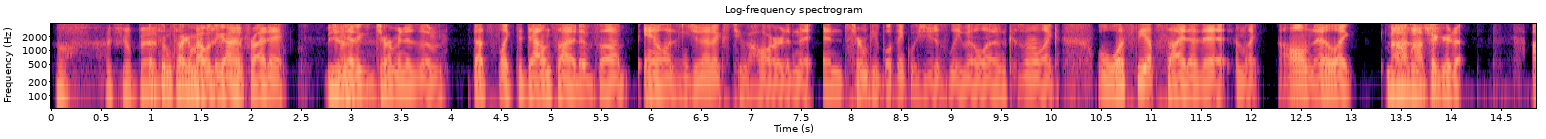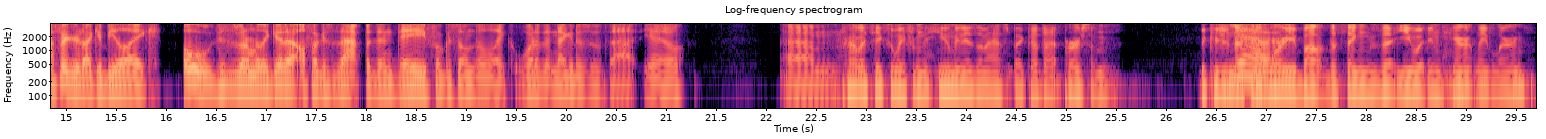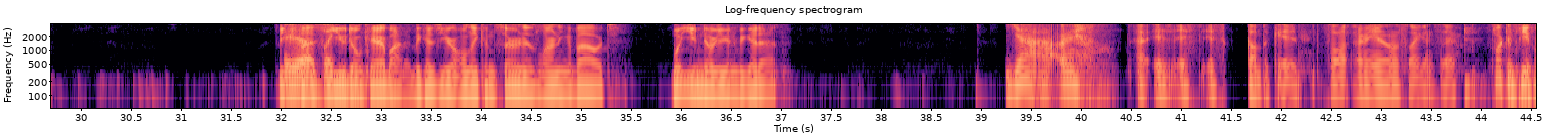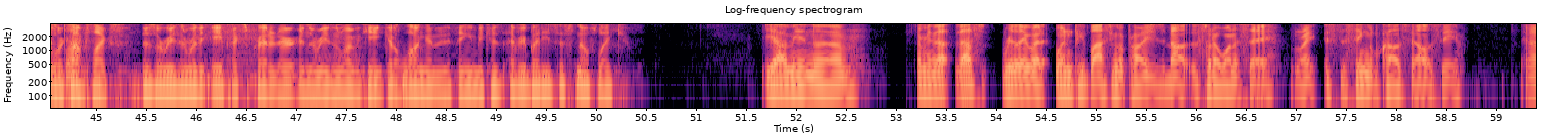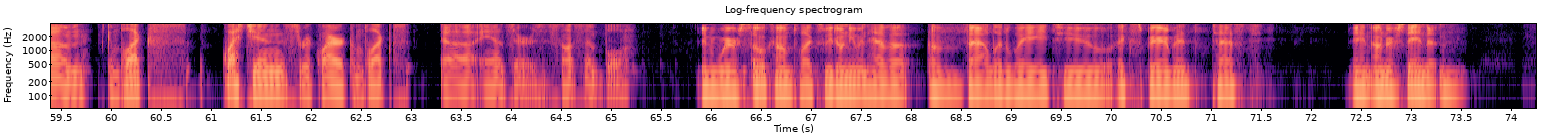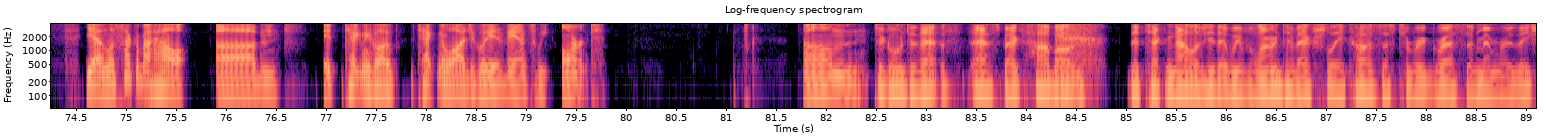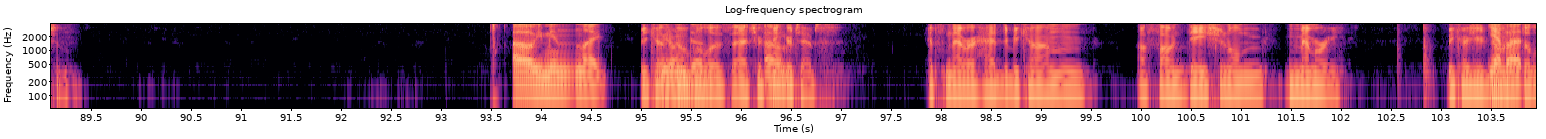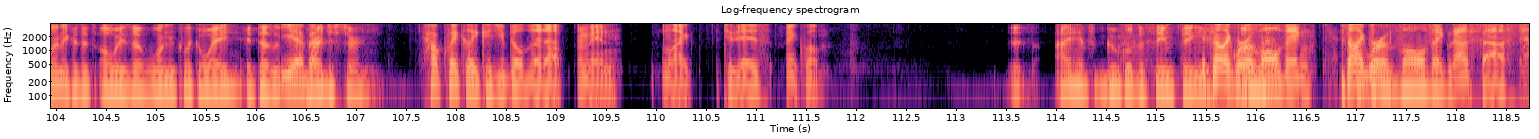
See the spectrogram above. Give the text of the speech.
Oh, I feel bad. That's what I'm talking about with the guy on Friday. yeah. Genetic determinism. That's like the downside of uh, analyzing genetics too hard, and that and certain people think we should just leave it alone because they're like, "Well, what's the upside of it?" I'm like, I don't know. Like, I, I figured, I figured I could be like, "Oh, this is what I'm really good at. I'll focus on that." But then they focus on the like, what are the negatives of that? You know. Um. probably takes away from the humanism aspect of that person because you're not going to worry about the things that you would inherently learn because it's like- you don't care about it because your only concern is learning about what you know you're going to be good at. Yeah. I- it's it's it's complicated. It's all. I mean, that's all I can say. Fucking It's people are complex. complex. There's a reason we're the apex predator and the reason why we can't get along on anything because everybody's a snowflake. Yeah, I mean, um, I mean that that's really what when people ask me what Prodigy is about, that's what I want to say. Like it's the single cause fallacy. Um, complex questions require complex uh, answers. It's not simple. And we're so complex, we don't even have a, a valid way to experiment, test, and understand it. Yeah, and let's talk about how um, it technical technologically advanced we aren't. Um, To go into that aspect, how about the technology that we've learned have actually caused us to regress in memorization? oh, you mean like Because Google is at your oh. fingertips, it's never had to become a foundational m- memory. Because you Yeah, don't have but- to learn it because it's always a one click away. It doesn't Yeah, register. how quickly could you build that up? I mean, like two days. I mean, well, I have Googled the same thing. It's not like we're evolving. It's not like we're evolving that fast.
